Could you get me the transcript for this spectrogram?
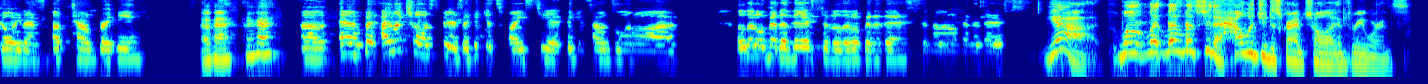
going as Uptown Britney. Okay. Okay. Uh, and, but I like Chola Spears. I think it's feisty. I think it sounds a little, uh, a little bit of this and a little bit of this and a little bit of this. Yeah. Well, let, let, let's do that. How would you describe Chola in three words?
